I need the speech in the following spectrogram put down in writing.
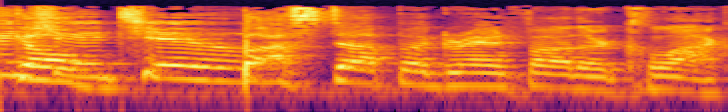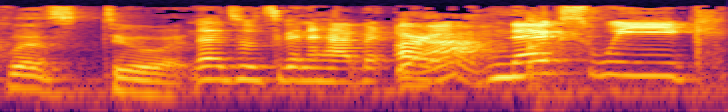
coming go true too. bust up a grandfather clock. Let's do it. That's what's going to happen. All Yeah. right, next week,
